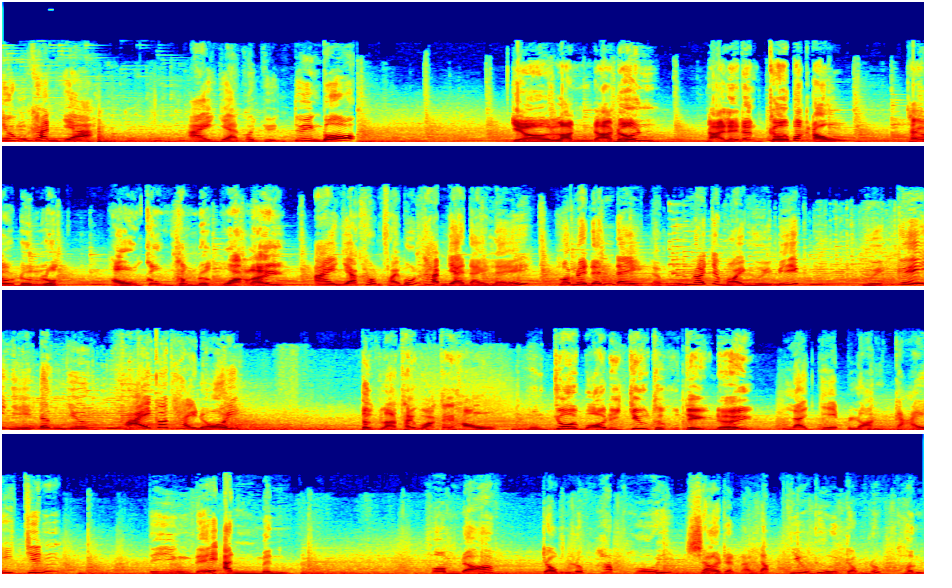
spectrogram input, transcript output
Chúng khanh gia, ai gia có chuyện tuyên bố. Giờ lành đã đến, đại lễ đăng cơ bắt đầu. Theo đường luật, hậu cung không được quan lễ. Ai gia không phải muốn tham gia đại lễ, hôm nay đến đây là muốn nói cho mọi người biết, người kế vị Tân Dương phải có thay đổi. Tức là Thái Hoàng Thái Hậu muốn chối bỏ đi chiếu thư của tiền đế. Là dẹp loạn cải chính Tiền đế anh minh. Hôm đó trong lúc hấp hối Sợ rằng đã lập chiếu thư trong lúc thần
